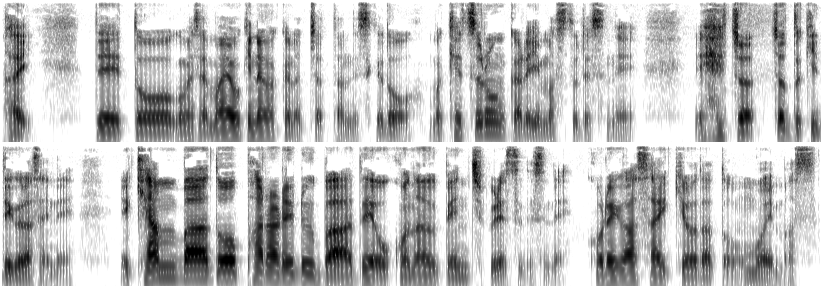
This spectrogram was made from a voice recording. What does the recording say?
はい。で、えっと、ごめんなさい。前置き長くなっちゃったんですけど、まあ、結論から言いますとですね、えー、ちょ、ちょっと聞いてくださいね。え、キャンバードパラレルバーで行うベンチプレスですね。これが最強だと思います。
